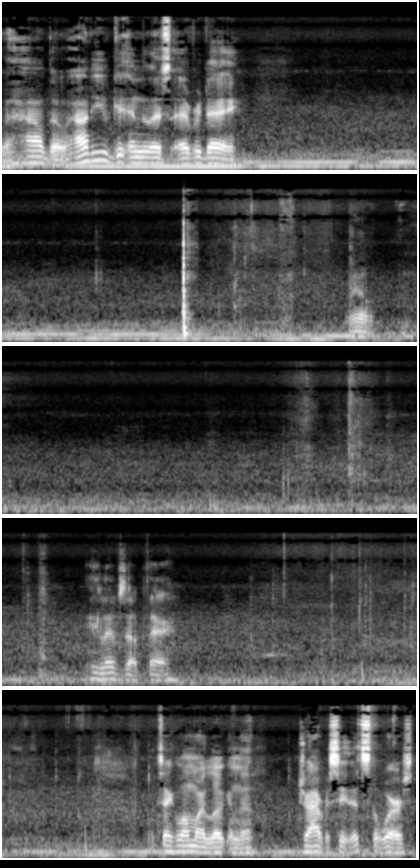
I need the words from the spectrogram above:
But how though? How do you get into this every day? Well, he lives up there. We'll take one more look in the driver's seat. That's the worst.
